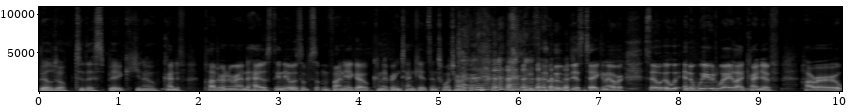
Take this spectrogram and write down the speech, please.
build up to this big, you know, kind of pottering around the house. They knew it was up to something funny. I go, can I bring ten kids into watch horror? films?" so it just taken over. So it, w- in a weird way, like kind of horror,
